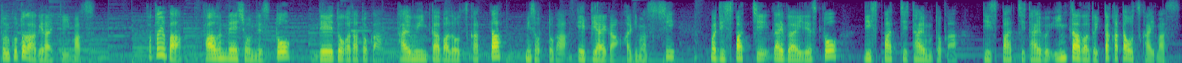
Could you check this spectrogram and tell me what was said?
ということが挙げられています。例えば、 Foundation ですと、デート型とか TimeInterval を使ったメソッドが API がありますし、まあ、 Dispatch ライブラリですと、 DispatchTime とか DispatchTimeInterval といった型を使います。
